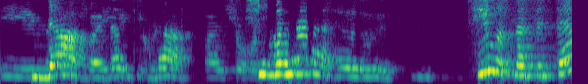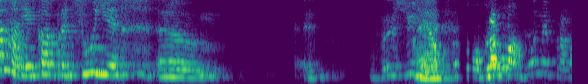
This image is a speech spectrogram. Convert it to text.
і Да, м'яса, і да, якихось да. знаю чого. що вона е, цілісна система, яка працює. Е, В режимі Е, або доброму, або неправильному.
